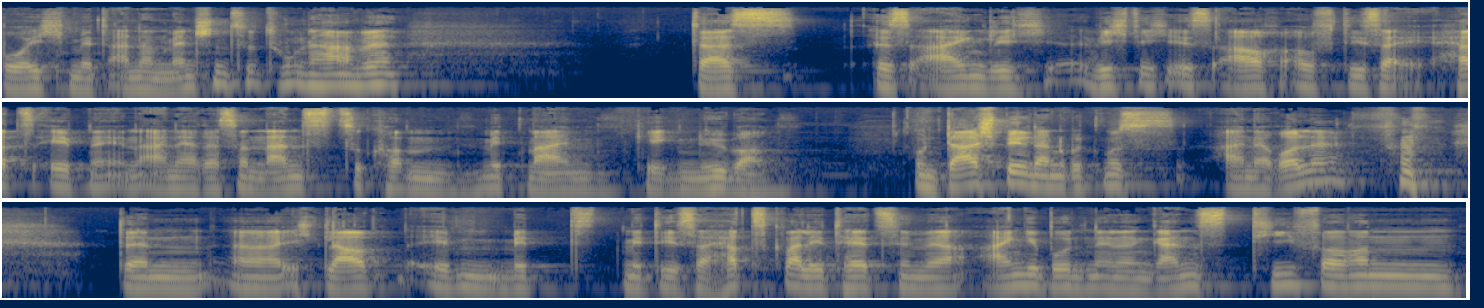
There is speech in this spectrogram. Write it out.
wo ich mit anderen Menschen zu tun habe, dass es eigentlich wichtig ist, auch auf dieser Herzebene in eine Resonanz zu kommen mit meinem Gegenüber. Und da spielt dann Rhythmus eine Rolle. Denn äh, ich glaube, eben mit, mit dieser Herzqualität sind wir eingebunden in einen ganz tieferen,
